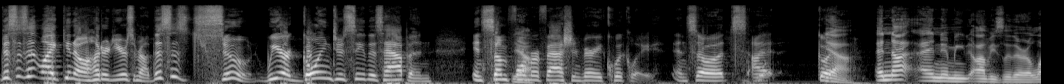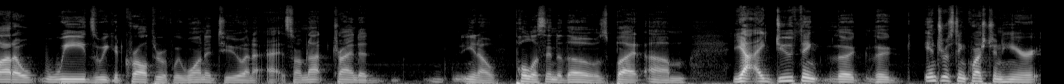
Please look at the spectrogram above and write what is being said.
this isn't like you know 100 years from now. This is soon. We are going to see this happen in some form Yeah. or fashion very quickly. And so it's I go ahead. Yeah, and not, and I mean, obviously, there are a lot of weeds we could crawl through if we wanted to, and I, so I'm not trying to, you know, pull us into those. But um, yeah, I do think the the interesting question here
